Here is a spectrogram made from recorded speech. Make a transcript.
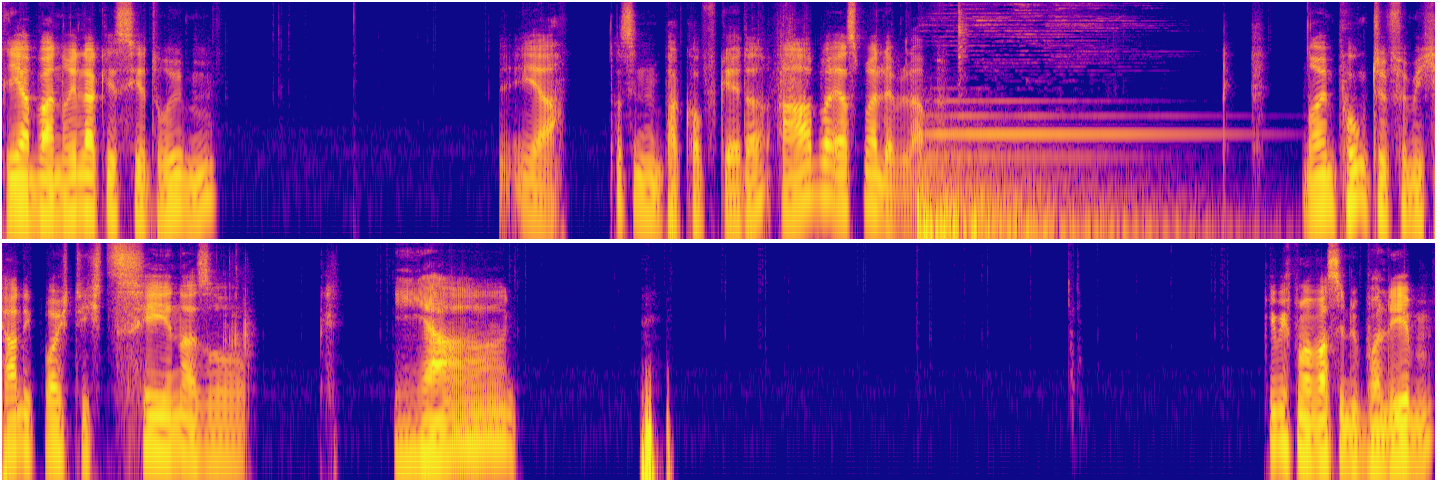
Kliaban Relak ist hier drüben. Ja, das sind ein paar Kopfgelder. Aber erstmal Level Up. Neun Punkte. Für Mechanik bräuchte ich zehn. Also, ja, Gebe ich mal was in Überleben.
